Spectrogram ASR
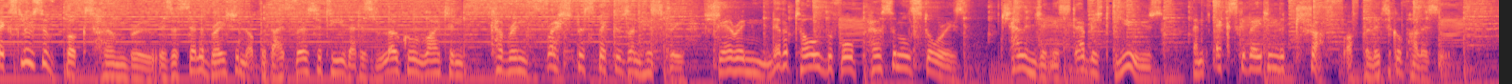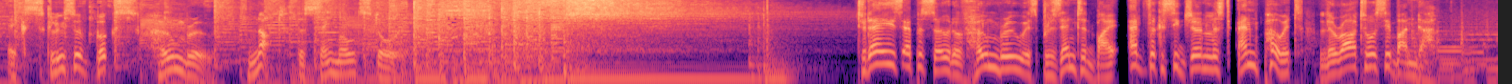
Exclusive Books Homebrew is a celebration of the diversity that is local writing, covering fresh perspectives on history, sharing never told before personal stories, challenging established views, and excavating the trough of political policy. Exclusive Books Homebrew, not the same old story. Today's episode of Homebrew is presented by advocacy journalist and poet Lerato Sibanda.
